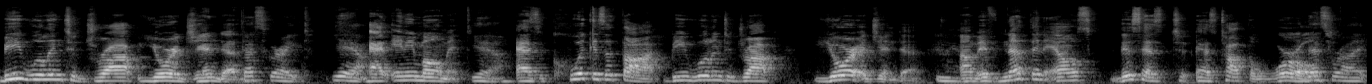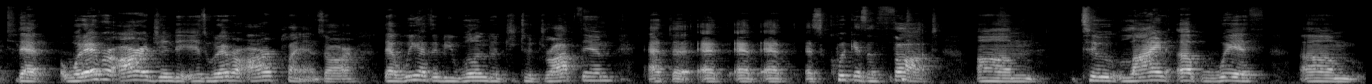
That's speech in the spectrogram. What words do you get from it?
be willing to drop your agenda That's great. Yeah. at any moment. Yeah. As quick as a thought, be willing to drop your agenda. Um, if nothing else, this has t- has taught the world That's right. that whatever our agenda is, whatever our plans are, that we have to be willing to to drop them at the at at, at as quick as a thought um, to line up with um,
